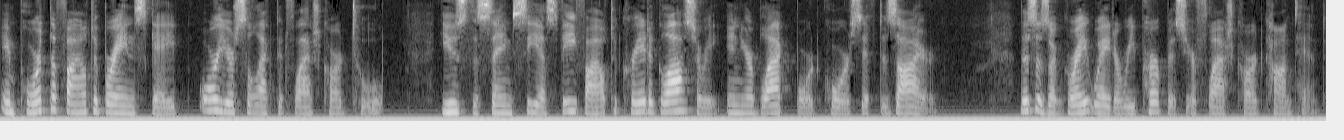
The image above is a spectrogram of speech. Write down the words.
Import the file to Brainscape or your selected flashcard tool. Use the same CSV file to create a glossary in your Blackboard course if desired. This is a great way to repurpose your flashcard content.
